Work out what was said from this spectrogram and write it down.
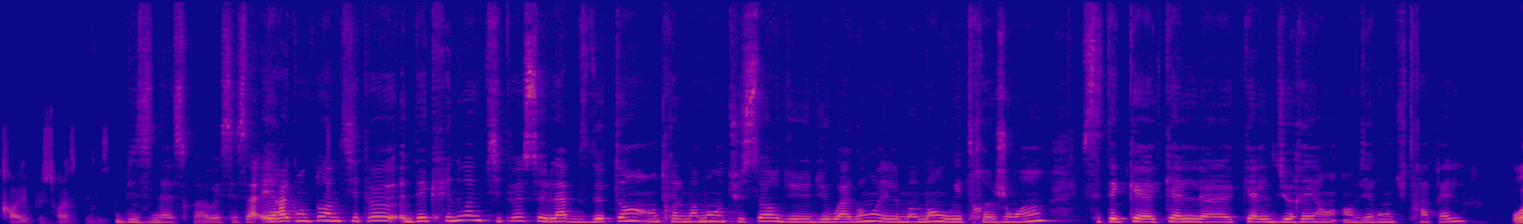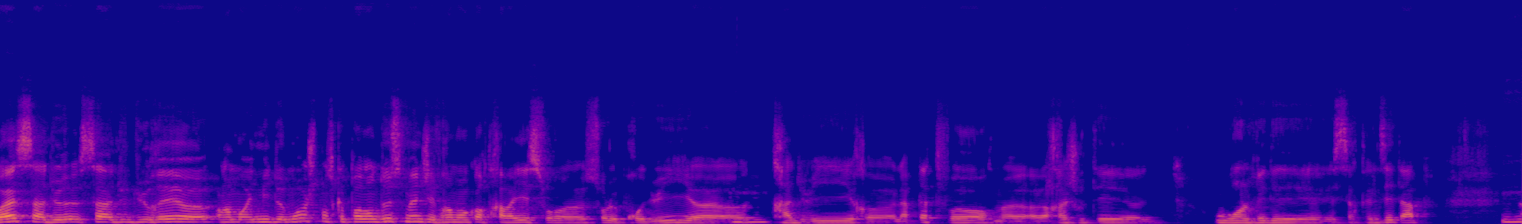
travaillais plus sur l'aspect business. Business, quoi, oui, c'est ça. Et raconte-nous un petit peu, décris-nous un petit peu ce laps de temps entre le moment où tu sors du, wagon et le moment où il te rejoint. C'était quelle, quelle durée environ, tu te rappelles? Ouais, ça a, dû, ça a dû durer euh, un mois et demi, deux mois. Je pense que pendant deux semaines, j'ai vraiment encore travaillé sur, euh, sur le produit, euh, mmh traduire la plateforme, rajouter ou enlever des, certaines étapes. Mmh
